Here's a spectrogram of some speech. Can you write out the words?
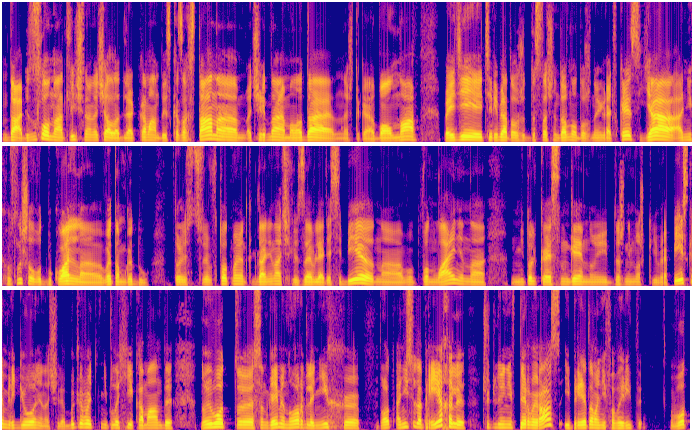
Да, безусловно, отличное начало для команды из Казахстана. Очередная молодая, знаешь, такая волна. По идее, эти ребята уже достаточно давно должны играть в КС. Я о них услышал вот буквально в этом году. То есть э, в тот момент, когда они начали заявлять о себе на, вот, в онлайне, на не только СНГ, но и даже немножко европейском регионе, начали обыгрывать неплохие команды. Ну и вот э, СНГ минор для них... э, Вот они сюда приехали чуть ли не в первый раз, и при этом они фавориты. Вот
